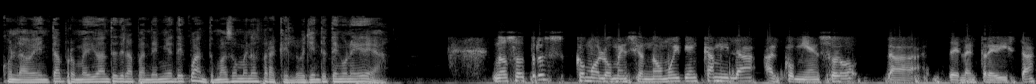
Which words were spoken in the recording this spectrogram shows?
con la venta promedio antes de la pandemia, ¿es de cuánto? Más o menos para que el oyente tenga una idea. Nosotros, como lo mencionó muy bien Camila al comienzo de la entrevista,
